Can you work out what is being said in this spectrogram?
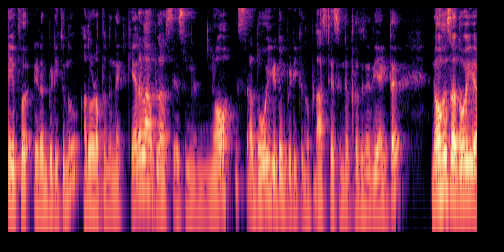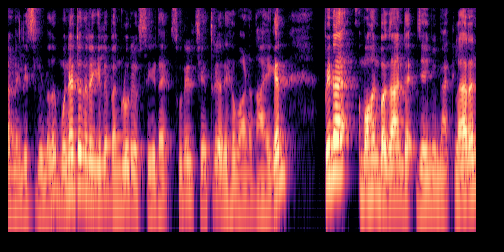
നീഫ് ഇടം പിടിക്കുന്നു. അതോടൊപ്പം തന്നെ കേരള ബ്ലാസ്റ്റേഴ്സിൽ നിന്ന് നോഹിസ് അദോയി ഇടം പിടിക്കുന്നു ബ്ലാസ്റ്റേഴ്സിന്റെ പ്രതിനിധിയായിട്ട്. നോഹിസ് ആണ് ലിസ്റ്റിലുള്ളത് മുന്നേറ്റ നിരയിൽ ബംഗളൂരു എഫ് സിയുടെ സുനിൽ ഛേത്രി അദ്ദേഹമാണ് നായകൻ. പിന്നെ മോഹൻ ബഗാന്റെ ജെയ്മി മാക്ലാരൻ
